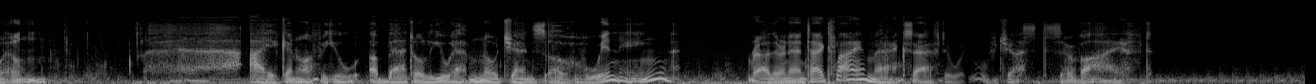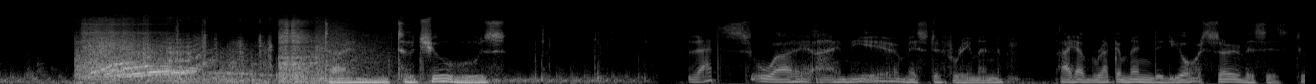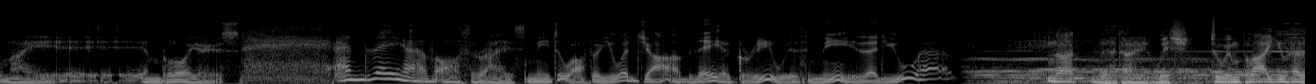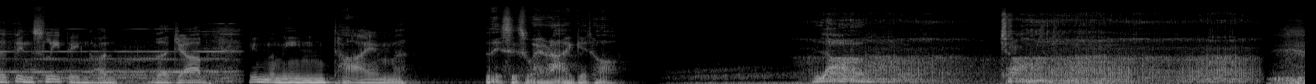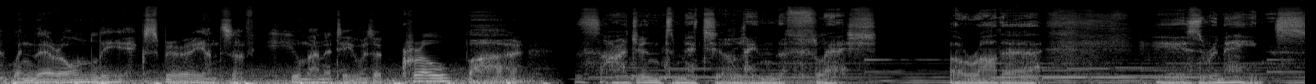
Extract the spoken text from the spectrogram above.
Well, I can offer you a battle you have no chance of winning. Rather an anticlimax after what you've just survived. Time to choose. That's why I'm here, Mr. Freeman. I have recommended your services to my uh, employers, and they have authorized me to offer you a job. They agree with me that you have. Not that I wish to imply you have been sleeping on the job. In the meantime, this is where I get off. When their only experience of humanity was a crowbar. Sergeant Mitchell in the flesh. Or rather, his remains.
